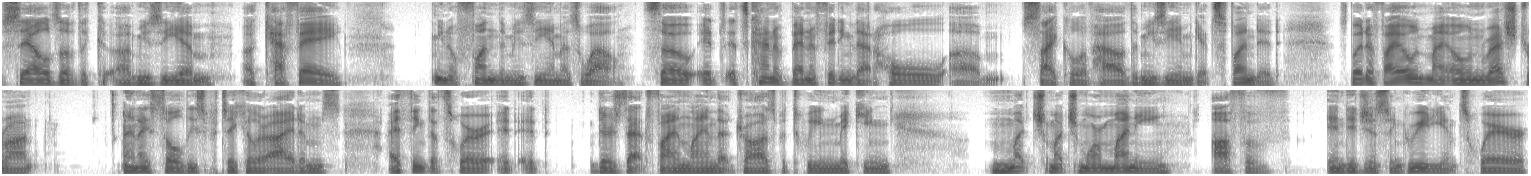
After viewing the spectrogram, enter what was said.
sales of the uh, museum uh, cafe, you know, fund the museum as well. So it's it's kind of benefiting that whole um, cycle of how the museum gets funded. But if I owned my own restaurant and I sold these particular items, I think that's where it, it there's that fine line that draws between making much much more money off of indigenous ingredients where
